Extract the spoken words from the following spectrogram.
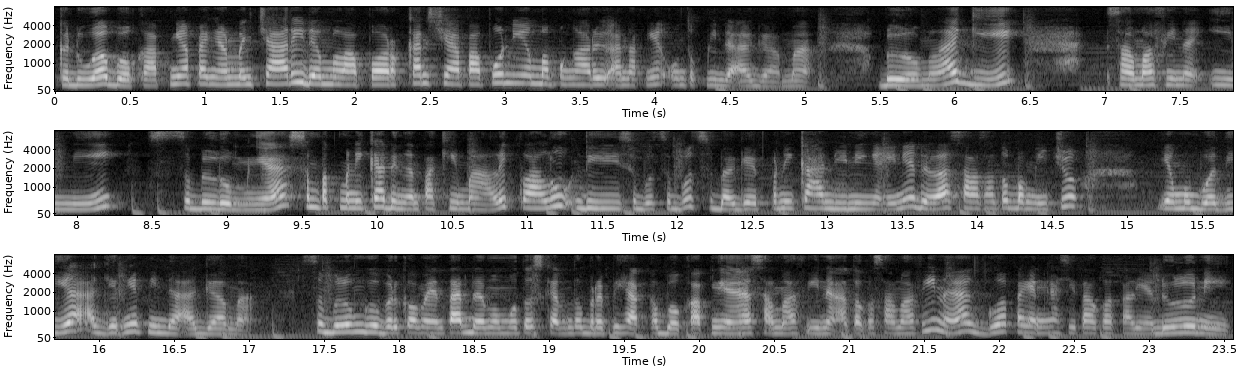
Kedua, bokapnya pengen mencari dan melaporkan siapa pun yang mempengaruhi anaknya untuk pindah agama. Belum lagi Salma Vina ini sebelumnya sempat menikah dengan Taki Malik lalu disebut-sebut sebagai pernikahan dininya ini adalah salah satu pemicu yang membuat dia akhirnya pindah agama. Sebelum gue berkomentar dan memutuskan untuk berpihak ke bokapnya Salma Vina atau ke Salma Vina, gue pengen ngasih tahu ke kalian dulu nih.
